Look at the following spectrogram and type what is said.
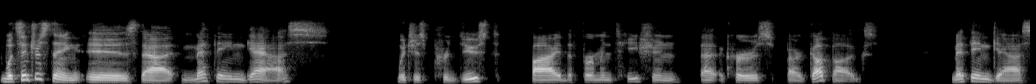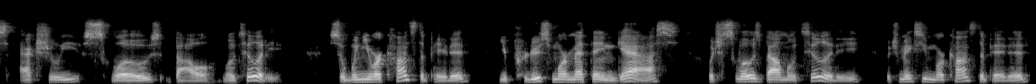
What's interesting is that methane gas, which is produced by the fermentation that occurs by our gut bugs, methane gas actually slows bowel motility. So when you are constipated, you produce more methane gas, which slows bowel motility, which makes you more constipated,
